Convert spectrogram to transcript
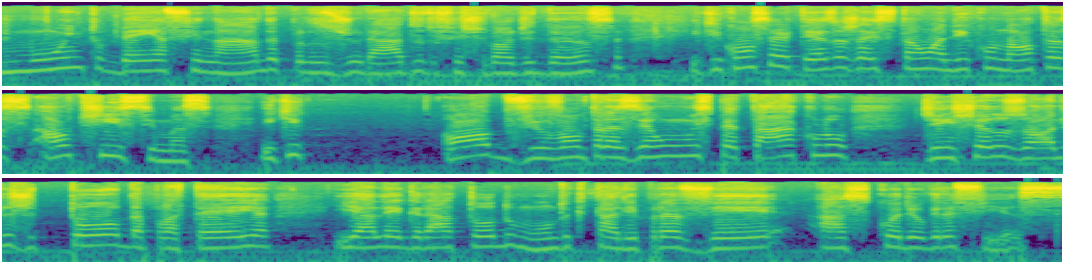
muito bem afinada pelos jurados do Festival de Dança e que com certeza já estão ali com notas altíssimas e que óbvio, vão trazer um espetáculo de encher os olhos de toda a plateia e alegrar todo mundo que está ali para ver as coreografias.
